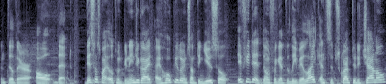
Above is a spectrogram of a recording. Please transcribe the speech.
until they are all dead. This was my Ultimate Greninja guide, I hope you learned something useful. If you did, don't forget to leave a like and subscribe to the channel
